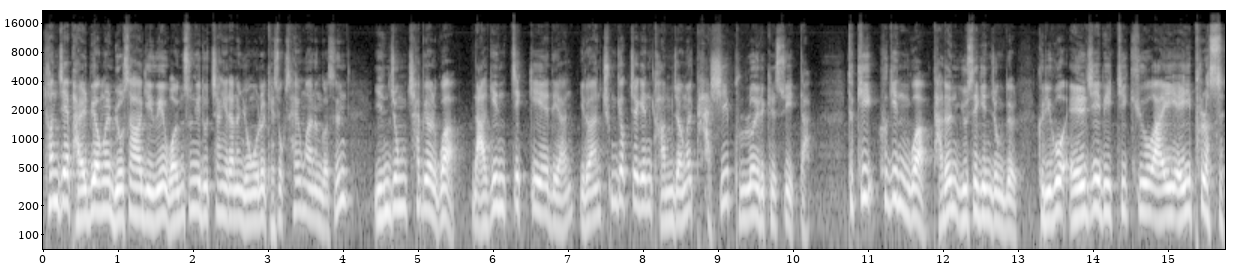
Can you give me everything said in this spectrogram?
현재 발병을 묘사하기 위해 원숭이 두창이라는 용어를 계속 사용하는 것은 인종차별과 낙인 찍기에 대한 이러한 충격적인 감정을 다시 불러일으킬 수 있다. 특히 흑인과 다른 유색인종들 그리고 LGBTQIA 플러스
